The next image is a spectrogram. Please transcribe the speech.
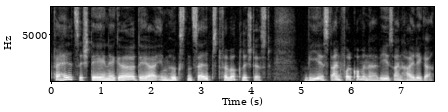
verhält sich derjenige, der im höchsten Selbst verwirklicht ist? Wie ist ein Vollkommener? Wie ist ein Heiliger?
